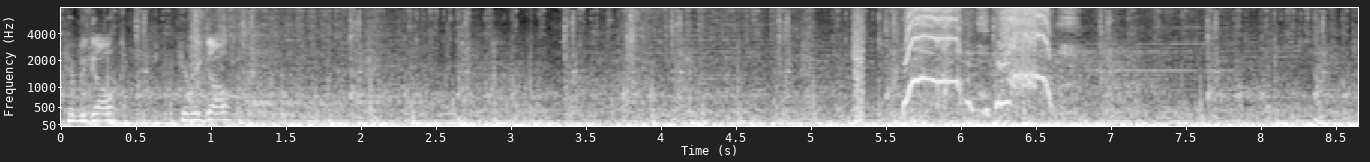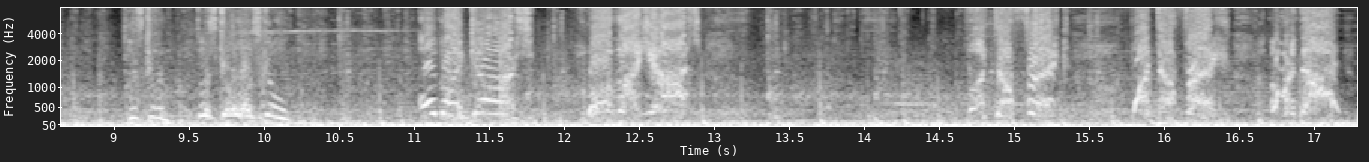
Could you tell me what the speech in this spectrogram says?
Here we go. Here we go. Let's go. Let's go. Let's go. Oh my gosh. Oh my gosh. What the frick? What the frick? I'm gonna die.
